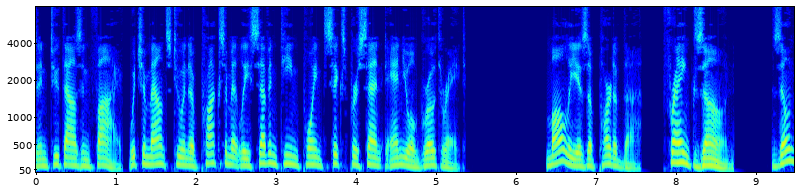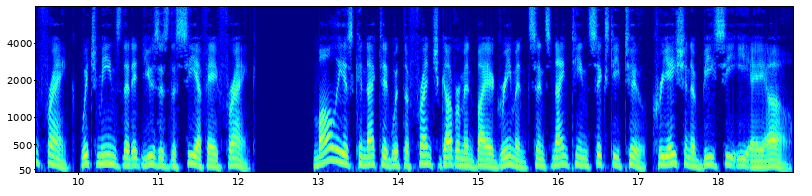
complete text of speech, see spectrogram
in 2005, which amounts to an approximately 17.6% annual growth rate. Mali is a part of the franc zone, zone franc, which means that it uses the CFA franc. Mali is connected with the French government by agreement since 1962 creation of BCEAO.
